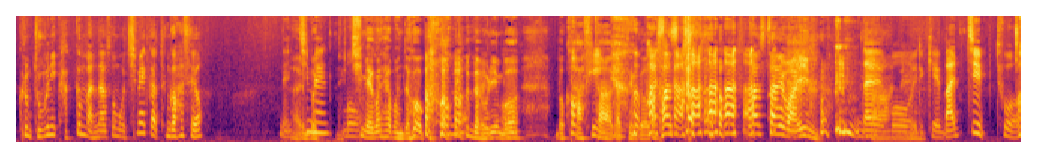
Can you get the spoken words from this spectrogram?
그럼 두 분이 가끔 만나서 뭐 치맥 같은 거 하세요? 네, 치맥 뭐, 뭐. 치맥은 해본 적 없고 네. 우리 뭐 뭐 커피. 파스타 같은 거. 아, 파스타. 파스타에 와인. 네, 아, 뭐 네. 이렇게 맛집 투어 아,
